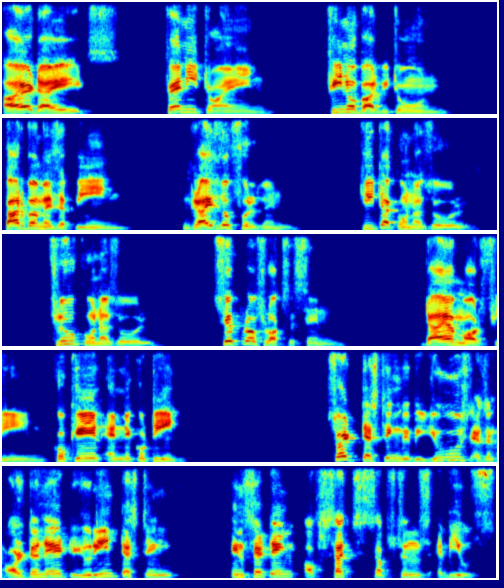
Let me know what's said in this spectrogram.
iodides, phenytoin, phenobarbital, carbamazepine, griseofulvin, ketoconazole, fluconazole, ciprofloxacin, diamorphine, cocaine, and nicotine. Sweat testing may be used as an alternate to urine testing in setting of such substance abuse.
